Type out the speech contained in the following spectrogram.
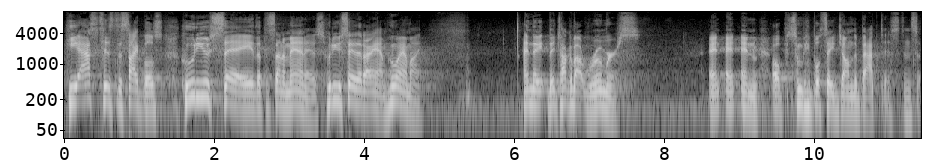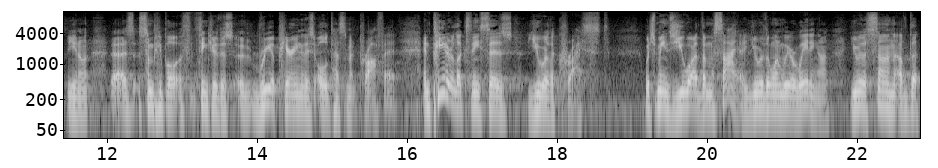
he asked his disciples, Who do you say that the Son of Man is? Who do you say that I am? Who am I? And they, they talk about rumors. And, and, and oh, some people say John the Baptist, and you know, uh, some people think you're this reappearing this Old Testament prophet. And Peter looks and he says, "You are the Christ." Which means you are the Messiah. You are the one we were waiting on. You are the Son of the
